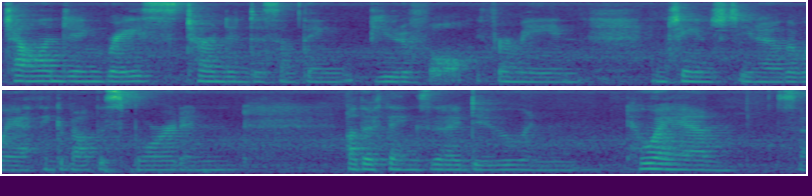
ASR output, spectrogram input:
challenging race turned into something beautiful for me and, and changed you know the way I think about the sport and other things that I do and who I am. So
